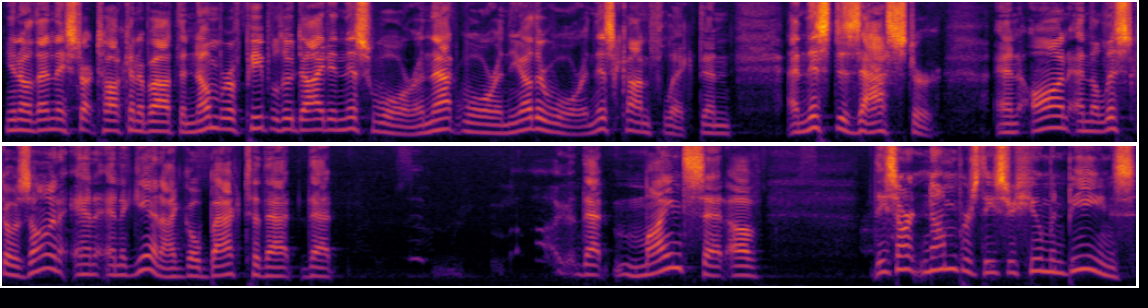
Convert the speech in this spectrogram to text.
you know, then they start talking about the number of people who died in this war and that war and the other war and this conflict and and this disaster and on and the list goes on. And and again, I go back to that that that mindset of these aren't numbers; these are human beings.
